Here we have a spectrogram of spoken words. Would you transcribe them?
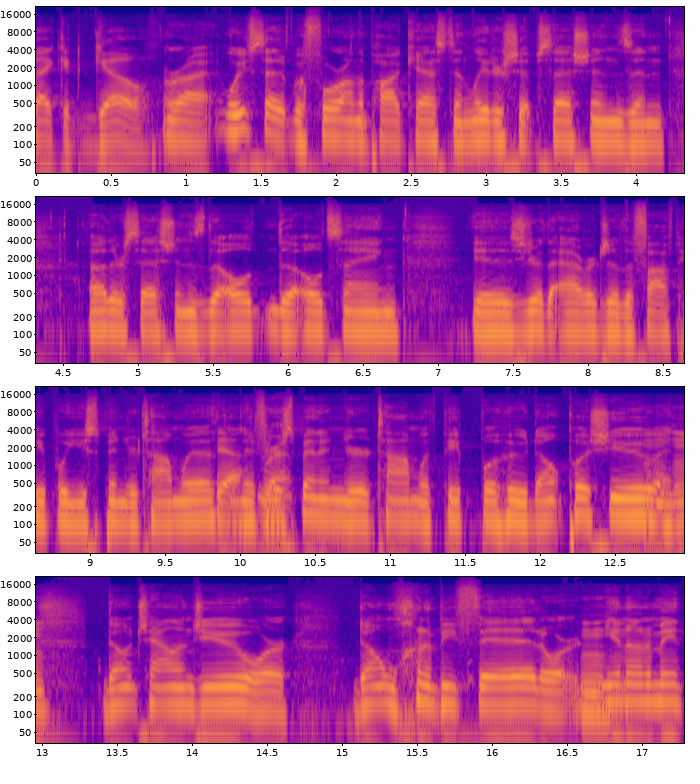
they could go. Right. We've said it before on the podcast in leadership sessions and other sessions. The old the old saying is you're the average of the five people you spend your time with. Yeah. and if you're spending your time with people who don't push you and Mm-hmm. don't challenge you or don't want to be fit or Mm-hmm. you know what I mean,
